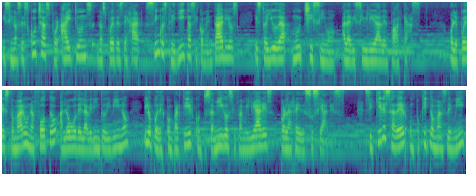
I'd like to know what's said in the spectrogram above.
Y si nos escuchas por iTunes, nos puedes dejar cinco estrellitas y comentarios. Esto ayuda muchísimo a la visibilidad del podcast. O le puedes tomar una foto al logo del laberinto divino y lo puedes compartir con tus amigos y familiares por las redes sociales. Si quieres saber un poquito más de mí,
